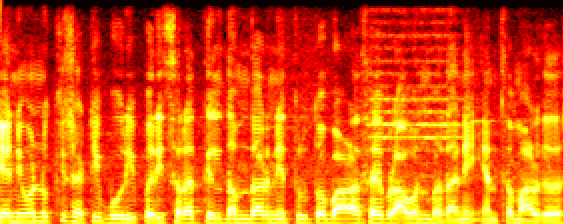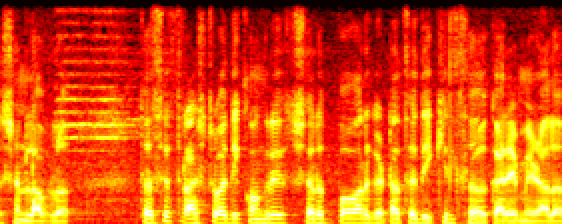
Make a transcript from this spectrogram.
या निवडणुकीसाठी बोरी परिसरातील दमदार नेतृत्व बाळासाहेब रावण भदाने यांचं मार्गदर्शन लाभलं. तसेच राष्ट्रवादी काँग्रेस शरद पवार गटाचं देखील सहकार्य मिळालं.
